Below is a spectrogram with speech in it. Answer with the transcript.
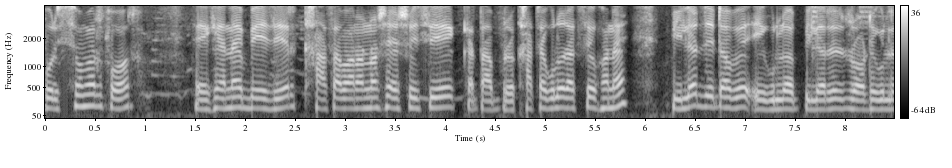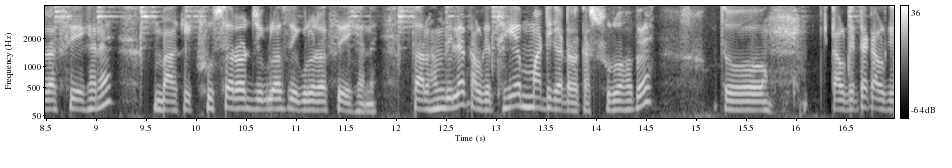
পরিশ্রমের পর এখানে বেজের খাঁচা বানানো শেষ হয়েছে। তারপরে খাঁচাগুলো রাখছি ওখানে। পিলার যেটা হবে, এগুলো পিলারের রড এগুলো রাখছি এখানে। বাকি খুচরা রড যেগুলো আছে, এগুলো রাখছি এখানে। তো আলহামদুলিল্লাহ, কালকে থেকে মাটি কাটার কাজ শুরু হবে। তো কালকেটা কালকে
